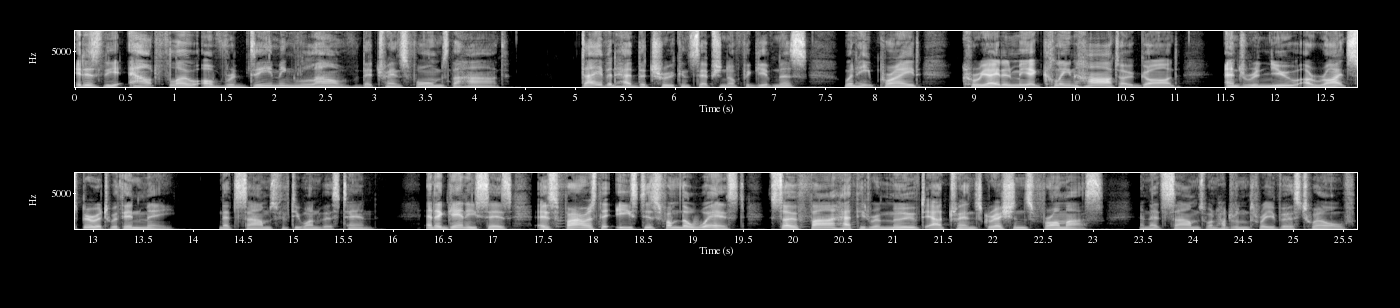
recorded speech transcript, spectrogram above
It is the outflow of redeeming love that transforms the heart. David had the true conception of forgiveness when he prayed, Create in me a clean heart, O God, and renew a right spirit within me. That's Psalms 51, verse 10. And again he says, As far as the east is from the west, so far hath he removed our transgressions from us. And that's Psalms 103, verse 12.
